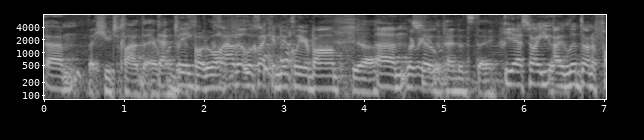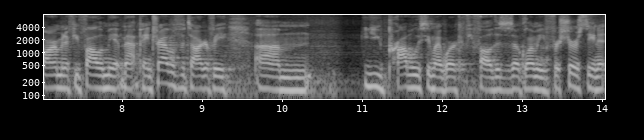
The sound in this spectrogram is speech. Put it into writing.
um, that huge cloud that everyone that took a big photo cloud that looked like a nuclear bomb. yeah. Um, Looked like Independence Day. yeah, so I, I lived on a farm, and if you follow me at Matt Payne Travel Photography, um, you probably see my work. If you follow This is Oklahoma, you've for sure seen it.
